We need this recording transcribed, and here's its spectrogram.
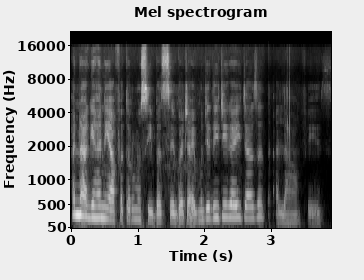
हर नागहानी आफत और मुसीबत से बचाए। मुझे दीजिएगा इजाज़त। अल्लाह हाफिज़।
